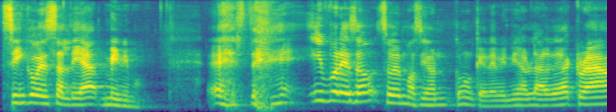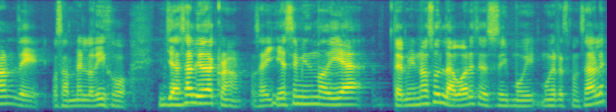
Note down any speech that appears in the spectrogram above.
cinco veces al día mínimo. Este, y por eso su emoción como que de venir a hablar de The Crown, de, o sea, me lo dijo, ya salió The Crown, o sea, y ese mismo día terminó sus labores, eso sí, muy, muy responsable,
